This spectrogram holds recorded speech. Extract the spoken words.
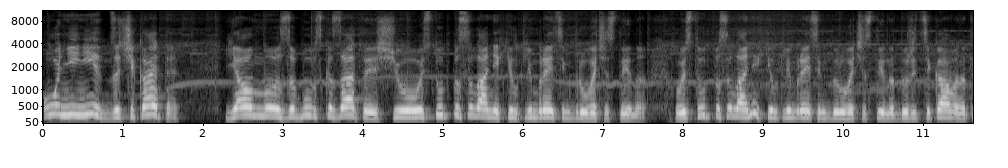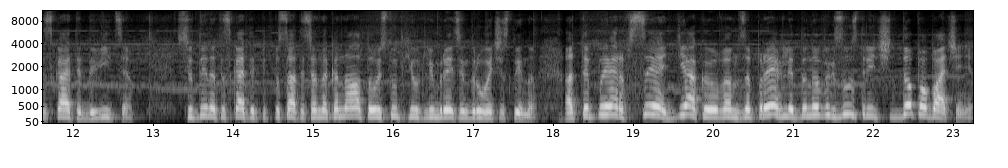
О, ні, ні, зачекайте. Я вам е, забув сказати, що ось тут посилання Hill Climb Racing друга частина. Ось тут посилання Hill Climb Racing друга частина. Дуже цікаво. Натискайте, дивіться. Сюди натискайте підписатися на канал, то ось тут Hill Climb Racing друга частина. А тепер все. Дякую вам за перегляд. До нових зустріч. До побачення.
